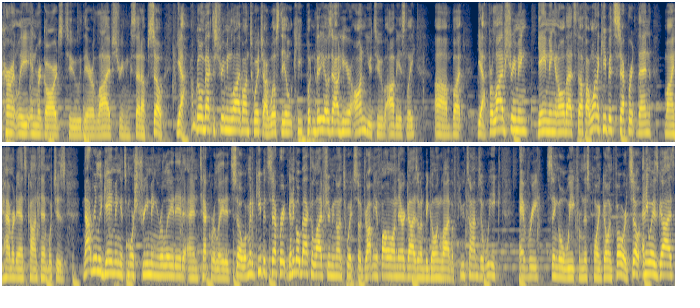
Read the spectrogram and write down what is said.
currently in regards to their live streaming setup. So yeah, I'm going back to streaming live on Twitch. I will still keep putting videos out here on YouTube, obviously. Uh, but yeah, for live streaming, gaming, and all that stuff, I want to keep it separate than my Hammer Dance content, which is not really gaming. It's more streaming related and tech related. So I'm going to keep it separate. Going to go back to live streaming on Twitch. So drop me a follow on there, guys. I'm going to be going live a few times a week, every single week from this point going forward. So anyways, guys,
